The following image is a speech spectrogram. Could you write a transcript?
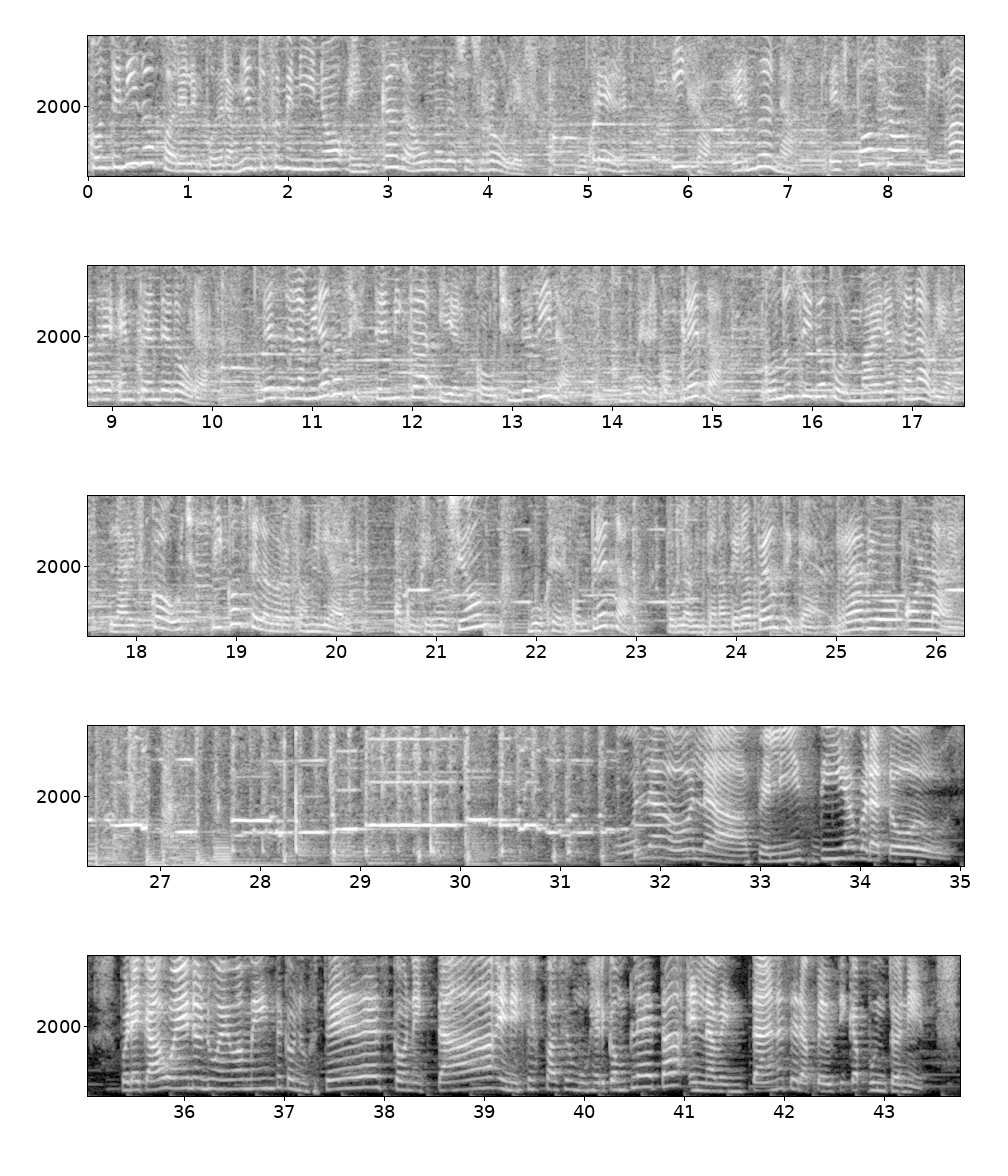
Contenido para el empoderamiento femenino en cada uno de sus roles. Mujer, hija, hermana, esposa y madre emprendedora. Desde la mirada sistémica y el coaching de vida. Mujer completa. Conducido por Mayra Sanabria, life coach y consteladora familiar. A continuación, Mujer completa por la ventana terapéutica, radio online. Para todos. Por acá, bueno, nuevamente con ustedes, conectada en este espacio Mujer Completa en la ventana.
